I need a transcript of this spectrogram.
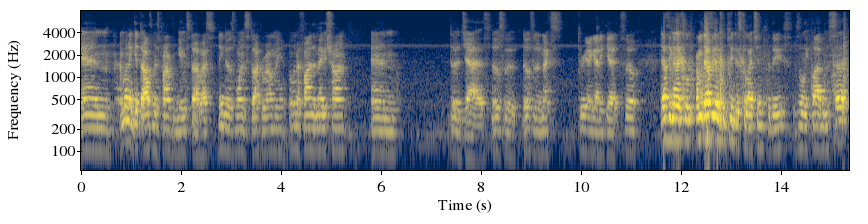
And I'm going to get the Optimus Prime from GameStop. I think there's one stock around me. I'm going to find the Megatron and the Jazz. Those are those are the next three I gotta get. So definitely gonna I'm definitely gonna complete this collection for these. There's only five in the set,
